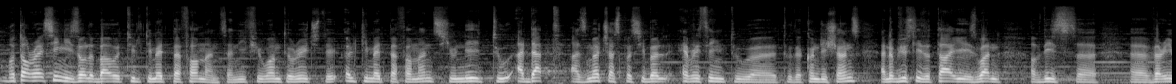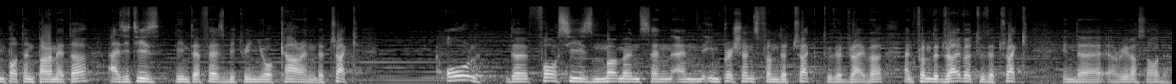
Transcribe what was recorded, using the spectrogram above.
Motor racing is all about ultimate performance and if you want to reach the ultimate performance you need to adapt as much as possible everything to, uh, to the conditions and obviously the tire is one of these uh, uh, very important parameters as it is the interface between your car and the track. All the forces, moments and, and impressions from the track to the driver and from the driver to the track in the reverse order.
